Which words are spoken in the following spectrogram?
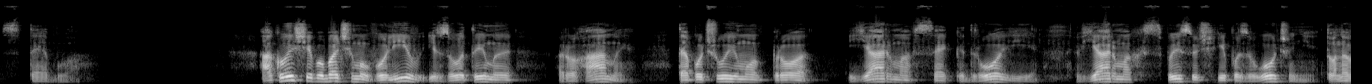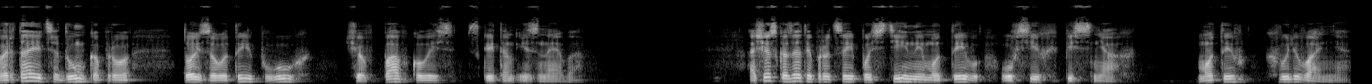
стебло. А коли ще побачимо волів із золотими рогами та почуємо про ярма все кедрові, в ярмах списочки позолочені, то навертається думка про той золотий плуг, що впав колись скитам із неба. А що сказати про цей постійний мотив у всіх піснях, мотив хвилювання,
